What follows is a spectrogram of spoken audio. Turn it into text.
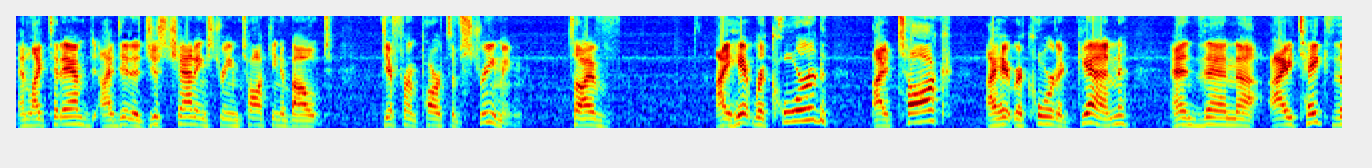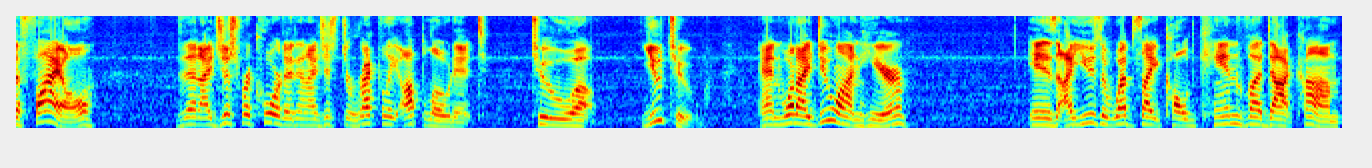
And like today I'm, I did a just chatting stream talking about different parts of streaming. So I've I hit record, I talk, I hit record again, and then uh, I take the file that I just recorded and I just directly upload it to uh, YouTube. And what I do on here is I use a website called canva.com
